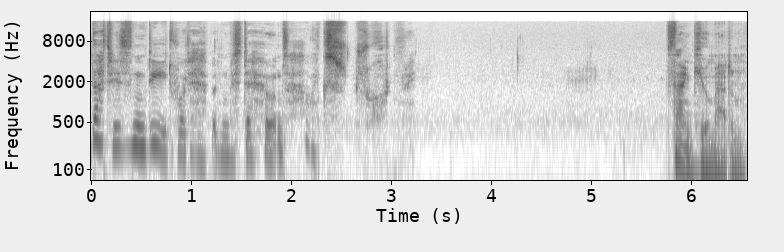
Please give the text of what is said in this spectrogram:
That is indeed what happened, Mr. Holmes. How extraordinary. Thank you, madam.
